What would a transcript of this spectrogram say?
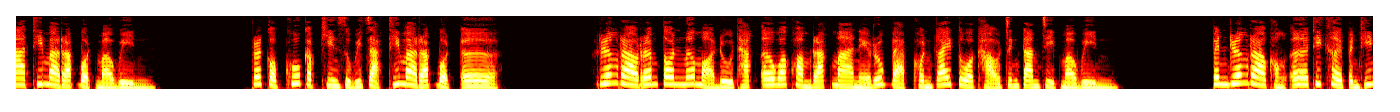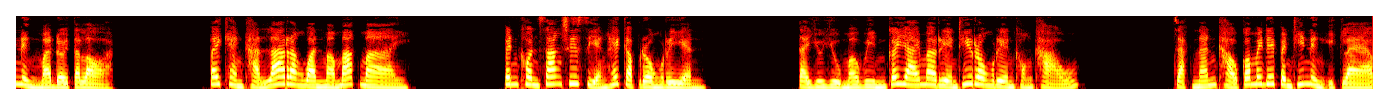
าติที่มารับบทมาวิน ประกบคู่กับคินสุวิจักที่มารับบทเออ เรื่องราวเริ่มต้นเมื่อหมอดูทักเออว่าความรักมาในรูปแบบคนใกล้ตัวเขาจึงตามจีบมาวิน เป็นเรื่องราวของเออที่เคยเป็นที่หนึ่งมาโดยตลอด ไปแข่งขันล่ารางวัลมามากมาย เป็นคนสร้างชื่อเสียงให้กับโรงเรียน แต่อยู่ๆมาวินก็ย้ายมาเรียนที่โรงเรียนของเขา จากนั้นเขาก็ไม่ได้เป็นที่หนึ่งอีกแล้ว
